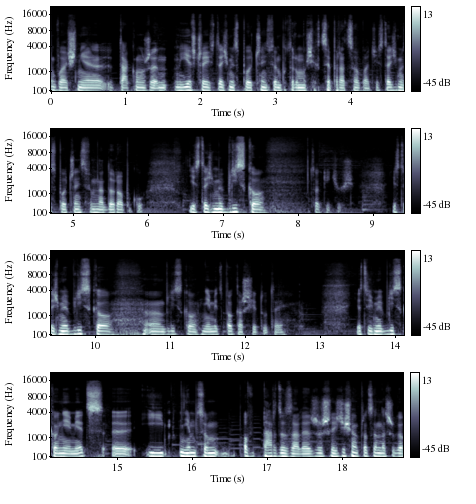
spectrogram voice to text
właśnie taką, że my jeszcze jesteśmy społeczeństwem, któremu się chce pracować. Jesteśmy społeczeństwem na dorobku. Jesteśmy blisko, co Kiciuś? Jesteśmy blisko, e, blisko Niemiec, pokaż się tutaj. Jesteśmy blisko Niemiec e, i Niemcom bardzo zależy. 60% naszego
